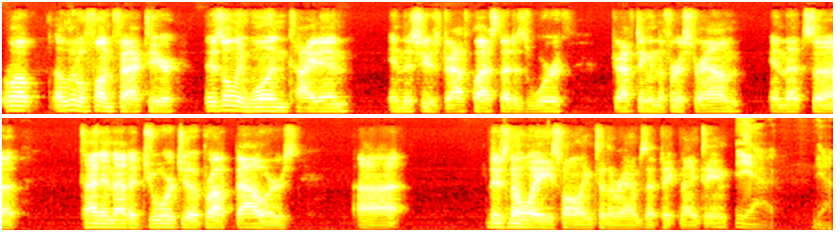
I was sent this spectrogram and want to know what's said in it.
well, a little fun fact here: there's only one tight end in this year's draft class that is worth drafting in the first round, and that's uh, tight end out of Georgia, Brock Bowers. Uh, there's no way he's falling to the Rams at pick 19. Yeah, yeah,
